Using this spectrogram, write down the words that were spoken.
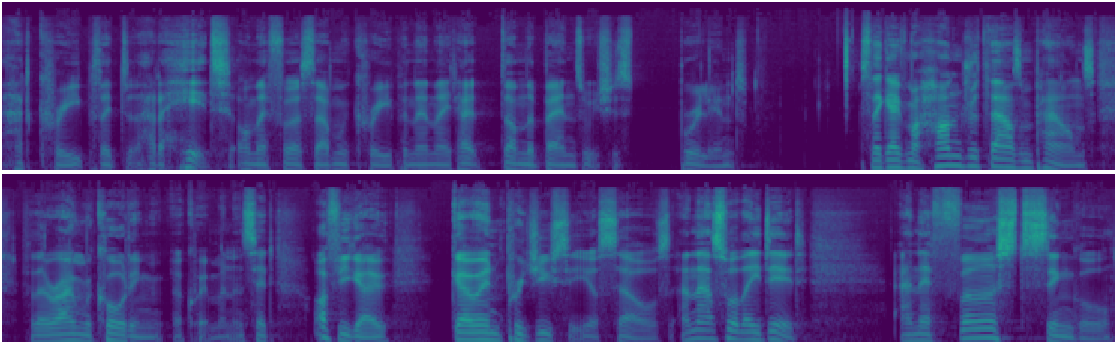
had Creep, they'd had a hit on their first album with Creep, and then they'd had done the Bends, which is brilliant. So they gave thousand pounds for their own recording equipment and said, "Off you go, go and produce it yourselves." And that's what they did. And their first single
